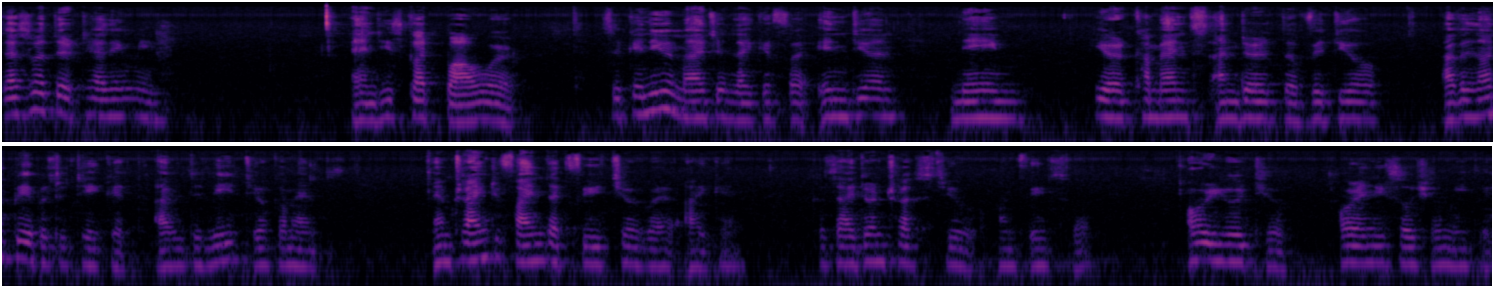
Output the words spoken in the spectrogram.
that's what they're telling me. And he's got power so can you imagine like if an Indian name here comments under the video, I will not be able to take it. I will delete your comments. I'm trying to find that feature where I can, because I don't trust you on Facebook or YouTube or any social media.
